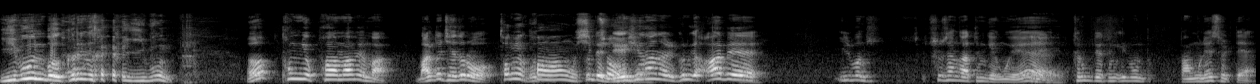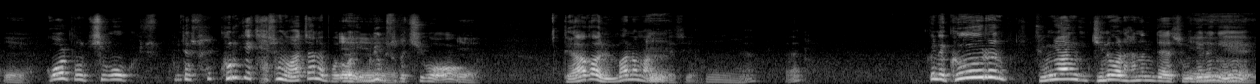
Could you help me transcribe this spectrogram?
2분 뭐 그런 2분. 어 통역 포함하면 막 말도 제대로 통역 뭐- 포함하면 근데 10초. 네 시간을 그러니까 아베 일본 수- 수상 같은 경우에 예. 트럼프 대통령 일본 방문했을 때 예. 골프 치고 근데 수- 그렇게 계속 나왔잖아요. 보도가 예, 예, 미국수도 치고 예. 대화가 얼마나 많겠어요. 음. 예? 예? 근데 그런 중요한 기능을 하는데 순기능이 예.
